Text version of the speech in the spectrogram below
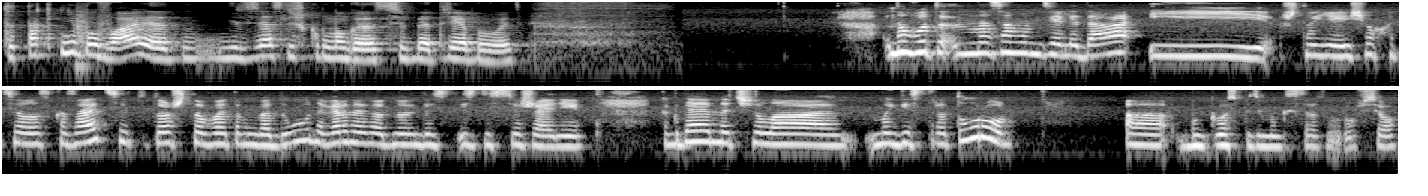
это так не бывает. Нельзя слишком много от себя требовать. Ну вот на самом деле, да, и что я еще хотела сказать, это то, что в этом году, наверное, это одно из достижений. Когда я начала магистратуру, а, господи, магистратуру, все,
